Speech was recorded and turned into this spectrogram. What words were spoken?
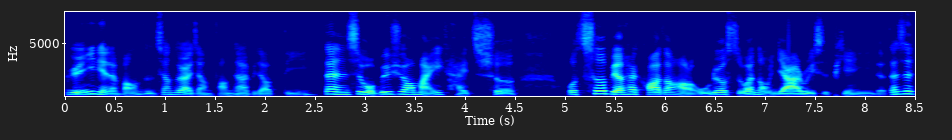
远一点的房子相对来讲房价比较低，但是我必须要买一台车，我车不要太夸张好了，五六十万那种 Yaris 便宜的，但是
